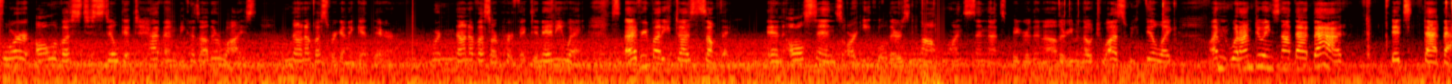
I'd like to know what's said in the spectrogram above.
for all of us to still get to heaven because otherwise none of us were going to get there. Where none of us are perfect in any way. Everybody does something and all sins are equal. There's not one sin that's bigger than another, even though to us we feel like I'm, what I'm doing is not that bad. It's that bad.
